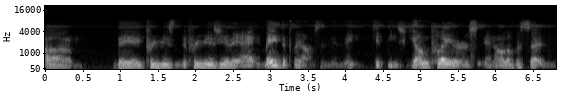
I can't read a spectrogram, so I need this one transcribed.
Um, they previous the previous year they had made the playoffs, and then they get these young players, and all of a sudden,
